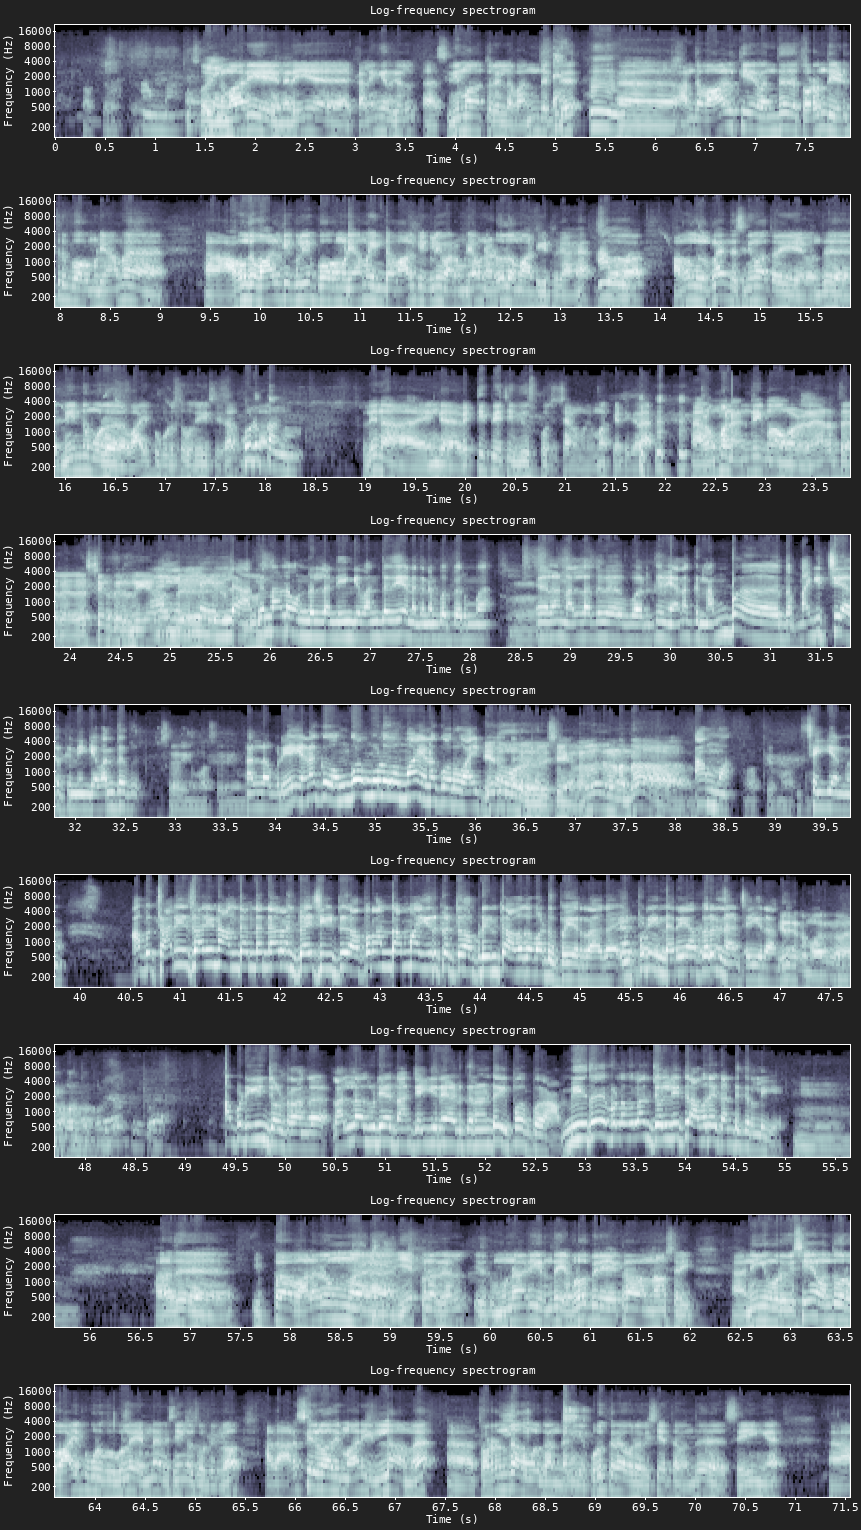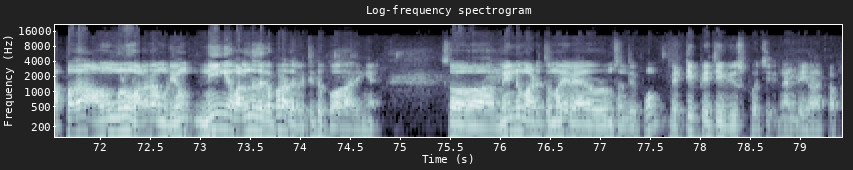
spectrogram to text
ஸோ இந்த மாதிரி நிறைய கலைஞர்கள் சினிமா துறையில வந்துட்டு அந்த வாழ்க்கையை வந்து தொடர்ந்து எடுத்துட்டு போக முடியாம அவங்க வாழ்க்கைக்குள்ளேயும் போக முடியாம இந்த வாழ்க்கைக்குள்ளேயும் வர முடியாம நடுவுல மாட்டிக்கிட்டு இருக்காங்க. ஸோ. அவங்களுக்குலாம் இந்த சினிமா துறையை வந்து மீண்டும் ஒரு வாய்ப்பு கொடுத்து உதவி செய்தால் கொடுக்கணும். சொல்லி நான் எங்க வெட்டி பேச்சு வியூஸ் போச்சு சேனல் மூலியமா கேட்டுக்கிறேன். நான் ரொம்ப நன்றிமா உங்களோட நேரத்தை ரெஸ்ட் ஆ, வந்து இல்ல இல்ல. அதனால ஒண்ணும் இல்ல. நீங்க வந்ததே எனக்கு ரொம்ப பெருமை. இதெல்லாம் நல்லது இருக்கு எனக்கு ரொம்ப இது மகிழ்ச்சியா இருக்கு நீங்க வந்தது. சரிங்கம்மா சரிங்கம்மா. நல்லபடியா எனக்கு உங்க மூலமா எனக்கு ஒரு வாய்ப்பு ஏதோ ஒரு விஷயங்கள். நல்லது நடந்தா ஆமா. ஓகேம்மா. செய்யணும். அப்ப சரி சரின்னு அந்தந்த நேரம் பேசிக்கிட்டு அப்புறம் அந்த அம்மா இருக்கட்டும் அப்படின்ட்டு அவங்க பாட்டுக்கு போயிடுறாங்க. இப்படி நிறைய பேர் நான் செய்யறாங்க அப்படியும் சொல்றாங்க. நல்லபடியா நான் செய்யறேன் எடுக்கிறேன்ட்டு இப்போ அமீரே இவ்வளவுலாம் சொல்லிட்டு அவரே கண்டுக்கிறலையே. அதாவது இப்ப வளரும் இயக்குனர்கள் இதுக்கு முன்னாடி இருந்த எவ்வளவு பெரிய இயக்குனராக இருந்தாலும் சரி நீங்கள் நீங்க ஒரு விஷயம் வந்து ஒரு வாய்ப்பு கொடுக்கக்குள்ள என்ன விஷயங்கள் சொல்றீங்களோ அது அரசியல்வாதி மாதிரி இல்லாம தொடர்ந்து அவங்களுக்கு அந்த நீங்க கொடுக்குற ஒரு விஷயத்த வந்து செய்யுங்க. அப்போ அப்பதான் அவங்களும் வளர முடியும். நீங்க வளர்ந்ததுக்கு அப்புறம் அதை விட்டுட்டு போகாதீங்க. ஸோ மீண்டும் அடுத்த முறை வேற ஒரு சந்திப்போம். வெட்டி பேத்தி வியூஸ் போச்சு. நன்றி வணக்கம்.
